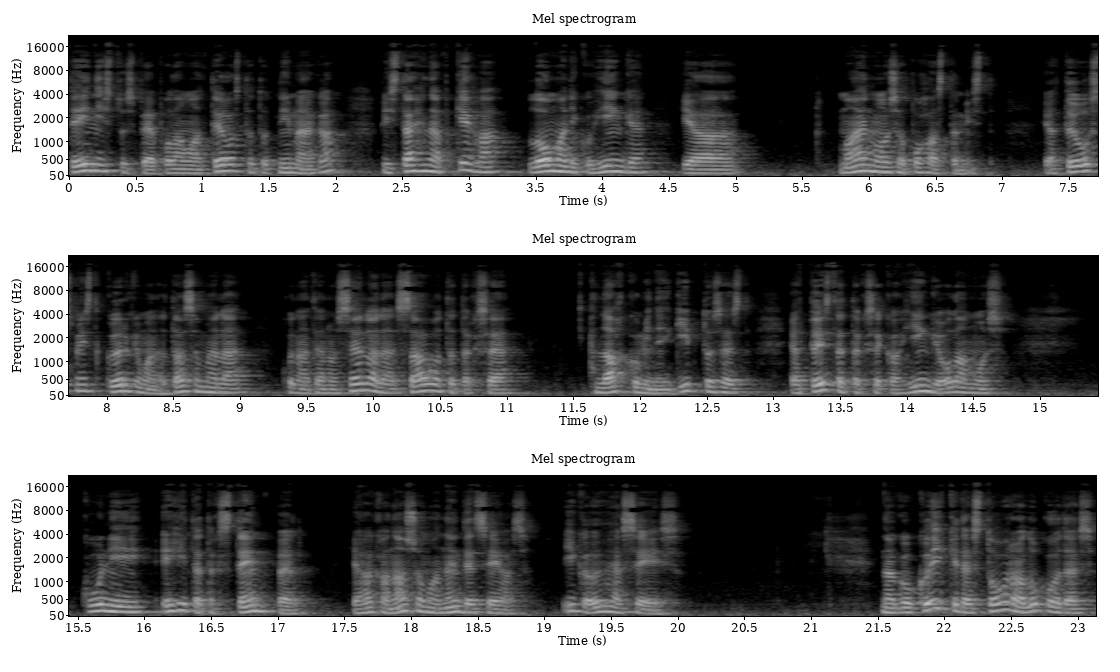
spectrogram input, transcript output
teenistus peab olema teostatud nimega, mis tähendab keha, loomulikku hinge ja maailmaosa puhastamist ja tõusmist kõrgemale tasemele, kuna tänu sellele saavutatakse lahkumine Egiptusest ja tõstetakse ka hingeolamus, kuni ehitatakse tempel ja hakan asuma nende seas, igaühe sees. nagu kõikides Toora lugudes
